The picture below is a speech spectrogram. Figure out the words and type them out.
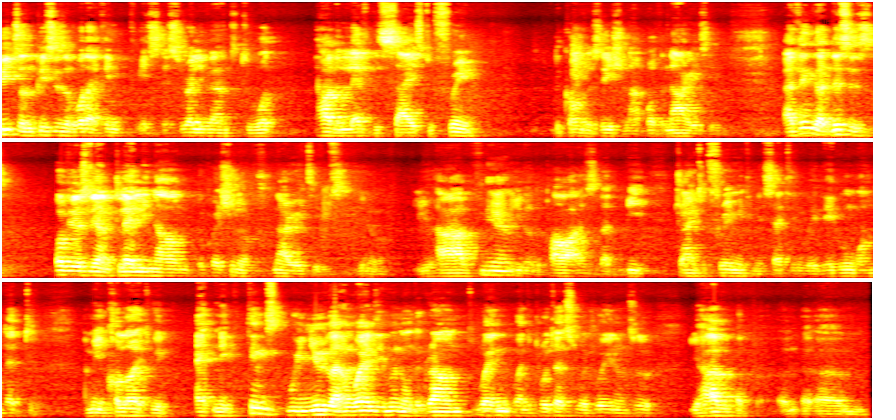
bits and pieces of what I think is, is relevant to what how the left decides to frame the conversation or the narrative. I think that this is obviously and clearly now a question of narratives. You know, you have Yeah. you know the powers that be trying to frame it in a certain way. They even wanted to, I mean, color it with ethnic things we knew that weren't even on the ground when when the protests were going on. So you have a, a, um,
